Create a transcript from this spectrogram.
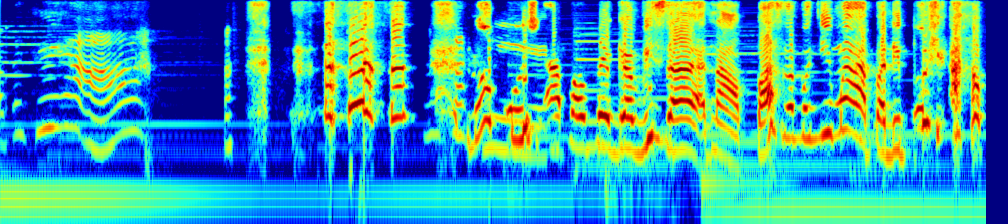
apa sih? Ah Lu push up apa gak bisa napas apa gimana? Apa di push up?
